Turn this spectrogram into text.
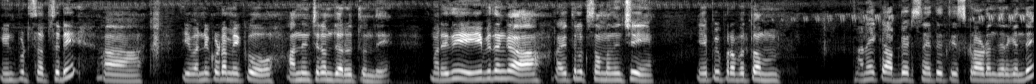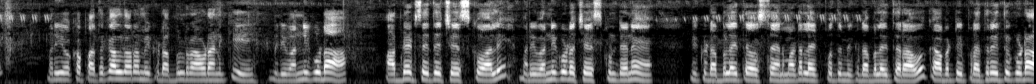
ఇన్పుట్ సబ్సిడీ ఇవన్నీ కూడా మీకు అందించడం జరుగుతుంది. మరి ఇది ఈ విధంగా రైతులకు సంబంధించి ఏపీ ప్రభుత్వం అనేక అప్డేట్స్ని అయితే తీసుకురావడం జరిగింది. మరి ఈ యొక్క పథకాల ద్వారా మీకు డబ్బులు రావడానికి మీరు ఇవన్నీ కూడా అప్డేట్స్ అయితే చేసుకోవాలి. మరి ఇవన్నీ కూడా చేసుకుంటేనే మీకు డబ్బులు అయితే వస్తాయన్నమాట. లేకపోతే మీకు డబ్బులు అయితే రావు. కాబట్టి ప్రతి రైతు కూడా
